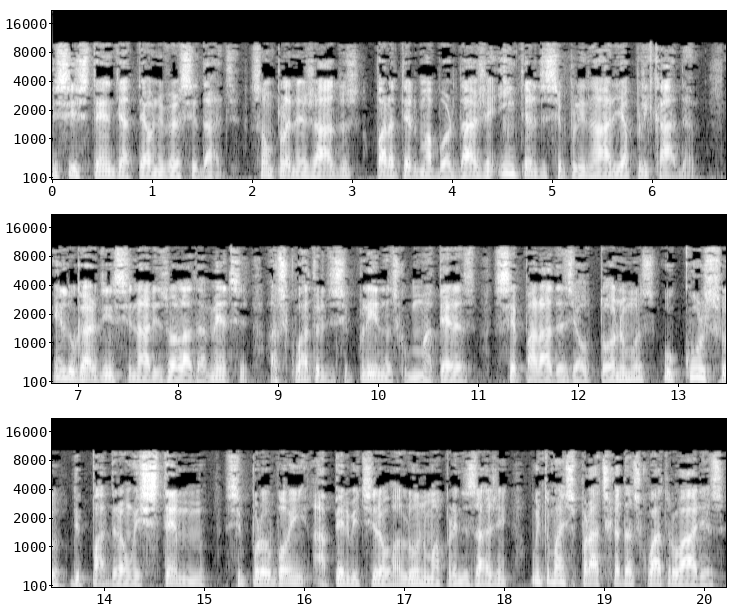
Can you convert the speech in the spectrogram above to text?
e se estendem até a universidade. São planejados para ter uma abordagem interdisciplinar e aplicada em lugar de ensinar isoladamente as quatro disciplinas como matérias separadas e autônomas, o curso de padrão STEM se propõe a permitir ao aluno uma aprendizagem muito mais prática das quatro áreas,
